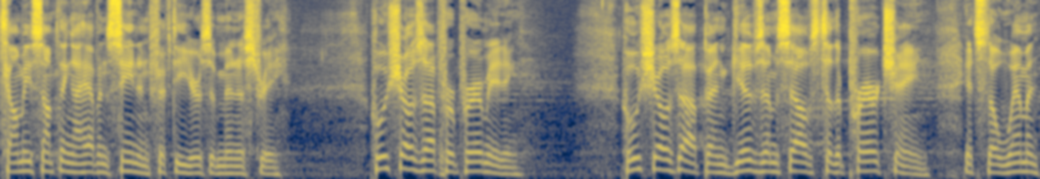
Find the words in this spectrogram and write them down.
Tell me something I haven't seen in 50 years of ministry. Who shows up for prayer meeting? Who shows up and gives themselves to the prayer chain? It's the women.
